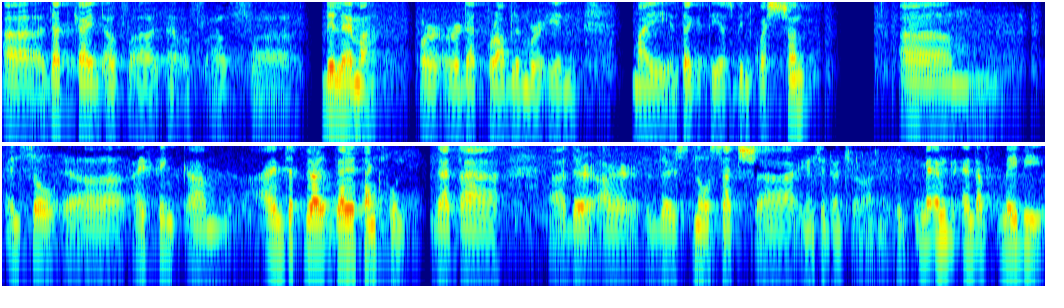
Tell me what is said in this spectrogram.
uh, that kind of uh, of, of uh, dilemma or, or that problem wherein my integrity has been questioned. Um, and so uh, I think um, I'm just very, very thankful that uh, uh, there are there's no such uh, incident, Your Honor. And and maybe,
